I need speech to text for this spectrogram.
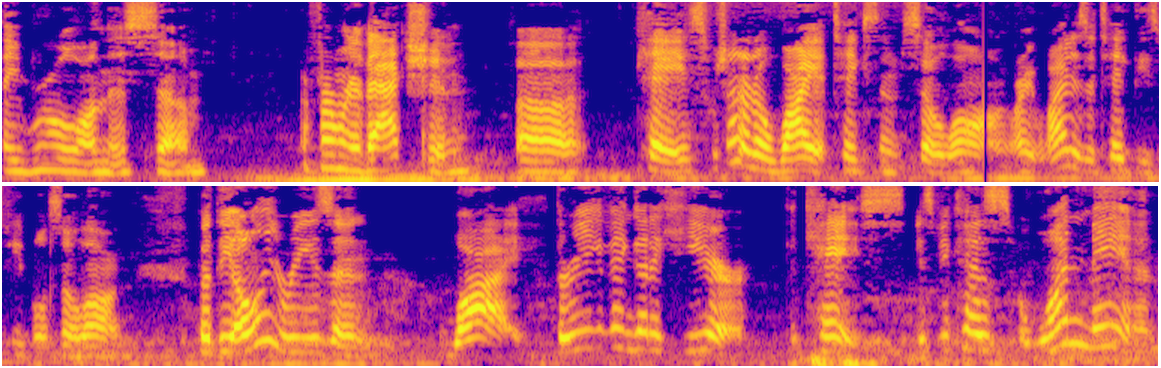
they rule on this. Um, affirmative action uh, case, which I don't know why it takes them so long, right? Why does it take these people so long? But the only reason why they're even going to hear the case is because one man,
